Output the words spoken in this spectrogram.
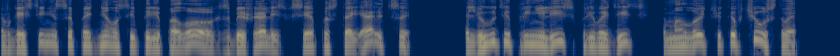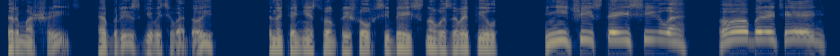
В гостинице поднялся переполох, сбежались все постояльцы. Люди принялись приводить молодчика в чувство, тормошить, обрызгивать водой. Наконец он пришел в себя и снова завопил. Нечистая сила! Оборотень!»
